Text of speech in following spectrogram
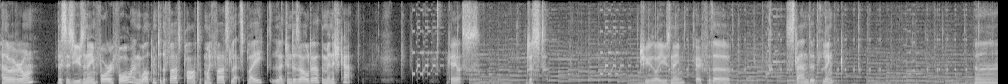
Hello everyone, this is username 404 and welcome to the first part of my first Let's Play Legend of Zelda The Minish Cap. Okay, let's just choose our username, go for the standard link. Uh,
